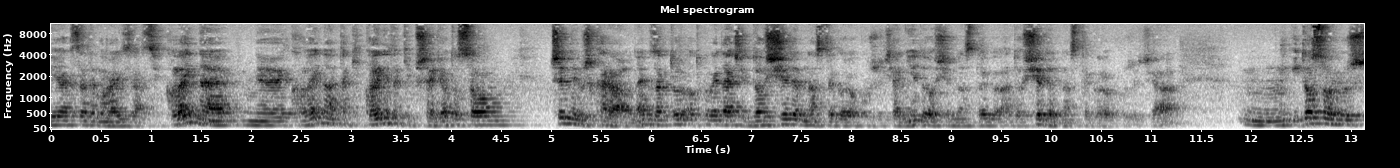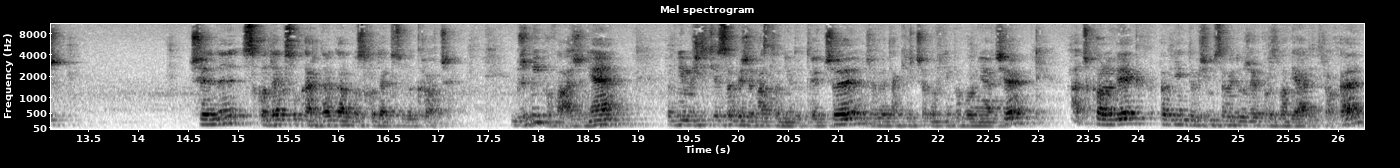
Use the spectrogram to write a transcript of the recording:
jak za demoralizację. Kolejne, e, kolejna taki, kolejny taki przedział to są czyny już karalne, za które odpowiadacie do 17 roku życia, nie do 18, a do 17 roku życia. Mm, I to są już czyny z kodeksu karnego albo z kodeksu wykroczeń. Brzmi poważnie, pewnie myślicie sobie, że Was to nie dotyczy, że Wy takich czynów nie popełniacie, aczkolwiek pewnie gdybyśmy sobie dłużej porozmawiali trochę,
